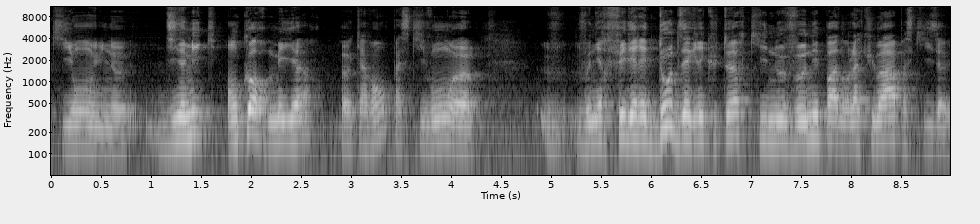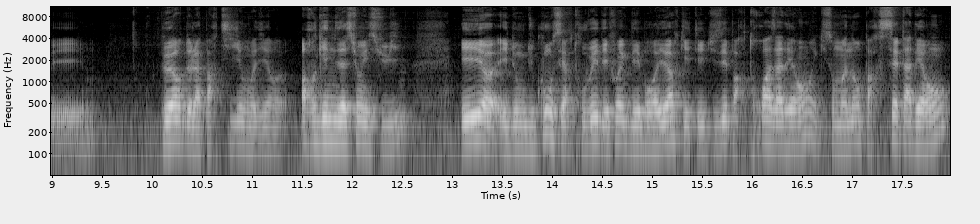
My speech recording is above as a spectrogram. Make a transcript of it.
qui ont une dynamique encore meilleure qu'avant, parce qu'ils vont venir fédérer d'autres agriculteurs qui ne venaient pas dans la CUMA parce qu'ils avaient peur de la partie, on va dire, organisation et suivi. Euh, et, donc, du coup, on s'est retrouvé des fois avec des broyeurs qui étaient utilisés par trois adhérents et qui sont maintenant par sept adhérents.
